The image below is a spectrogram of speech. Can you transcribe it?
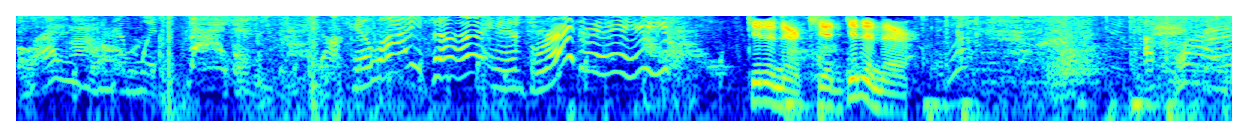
Blazing them with fire. Doc Eliza is ready. Get in there, kid. Get in there. Apply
